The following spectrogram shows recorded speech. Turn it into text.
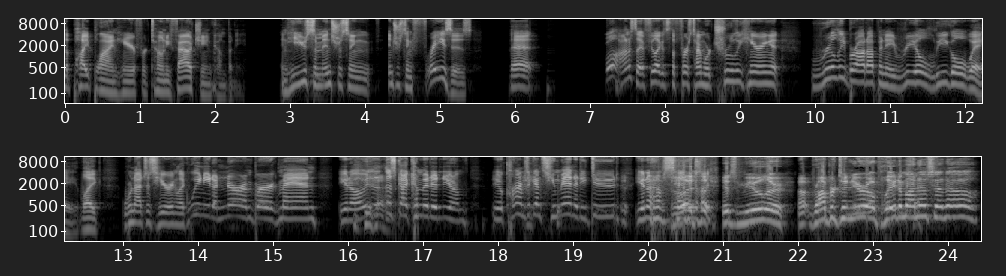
the pipeline here for Tony Fauci and company. And he used some interesting interesting phrases that well, honestly, I feel like it's the first time we're truly hearing it really brought up in a real legal way. Like we're not just hearing like we need a Nuremberg man, you know, yeah. this guy committed, you know, you know, crimes against humanity, dude. You know what I'm saying? Oh, it's, like, it's Mueller. Uh, Robert De Niro played him on SNL.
